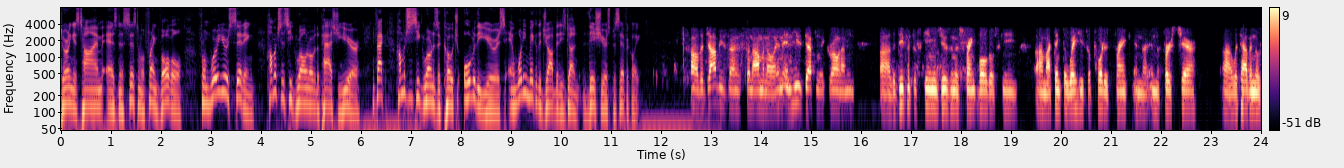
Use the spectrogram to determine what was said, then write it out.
during his time as an assistant with Frank Vogel. From where you're sitting, how much has he grown over the past year? In fact, how much has he grown as a coach over the years? And what do you make of the job that he's done this year specifically? Oh, the job he's done is phenomenal, and and he's definitely grown. I mean uh, the defensive scheme he's using is Frank Vogel scheme. Um, I think the way he supported Frank in the in the first chair uh, with having those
